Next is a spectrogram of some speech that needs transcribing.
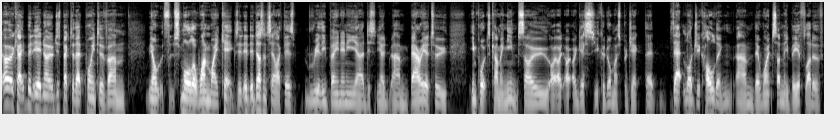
Oh, okay. But yeah, no, just back to that point of, um, you know, smaller one-way kegs. It, it, it, doesn't sound like there's really been any, uh, dis, you know, um, barrier to imports coming in. So I, I, guess you could almost project that that logic holding, um, there won't suddenly be a flood of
